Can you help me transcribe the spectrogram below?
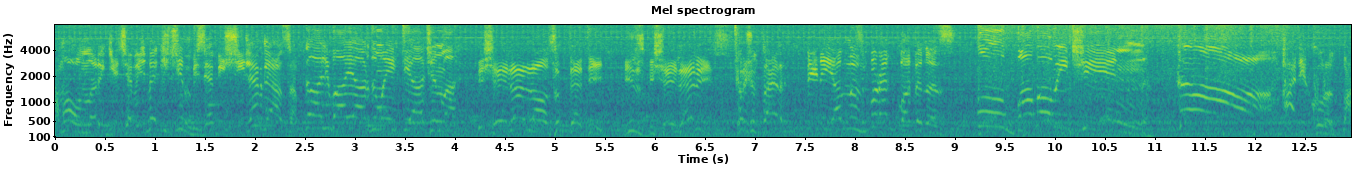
Ama onları geçebilmek için bize bir şeyler lazım. Galiba yardıma ihtiyacın var. Bir şeyler lazım dedi. Biz bir şeyleriz. Çocuklar, beni yalnız bırakmadınız. Bu babam için. Ha! Hadi kurutma.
